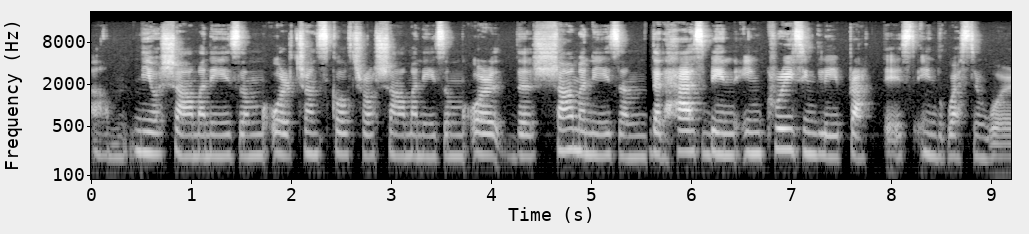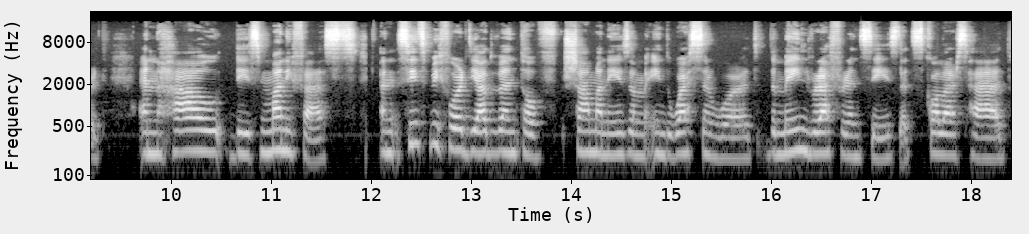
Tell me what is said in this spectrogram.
um, neo shamanism or transcultural shamanism or the shamanism that has been increasingly practiced in the Western world and how this manifests. And since before the advent of shamanism in the Western world, the main references that scholars had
